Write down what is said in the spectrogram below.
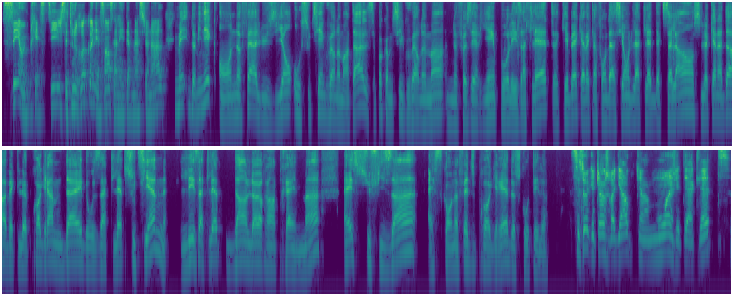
C'est un prestige, c'est une reconnaissance à l'international. Mais Dominique, on a fait allusion au soutien gouvernemental. C'est pas comme si le gouvernement ne faisait rien pour les athlètes. Québec avec la Fondation de l'athlète d'excellence, le Canada avec le programme d'aide aux athlètes soutiennent les athlètes dans leur entraînement. Est-ce suffisant? Est-ce qu'on a fait du progrès de ce côté-là? C'est sûr que quand je regarde, quand moi j'étais athlète,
